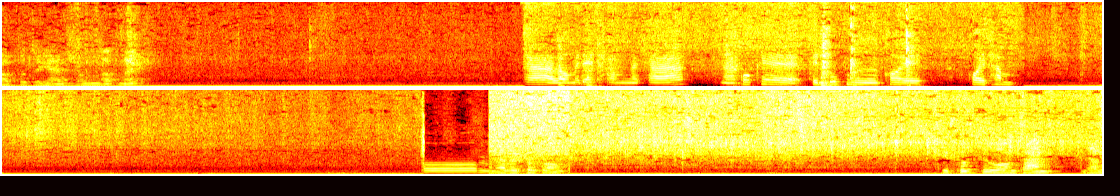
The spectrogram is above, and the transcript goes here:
I'll put again some nutmeg. ถ้าเราไม่ได้ทำนะคะนะก็แค่เป็นลูกมือคอยคอยทำโอม Whenever you cook long if you cook too long time, then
